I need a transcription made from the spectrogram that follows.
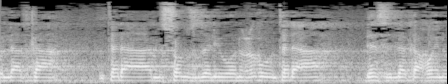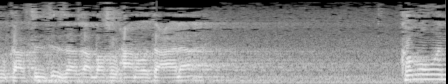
ውላድካ እንተ ንሶም ዝደልይዎ ንዕኡ እንተ ደስ ዝብለካ ኮይኑ ካብቲ ትእዛዝ ኣላ ስብሓን ወተዓላ ከምኡ ውን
